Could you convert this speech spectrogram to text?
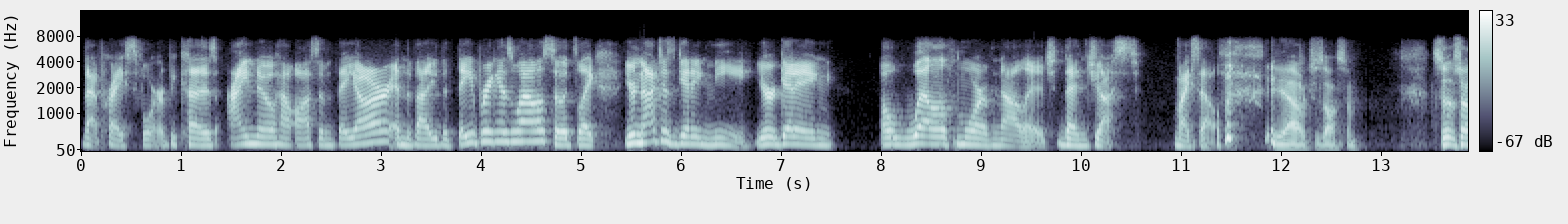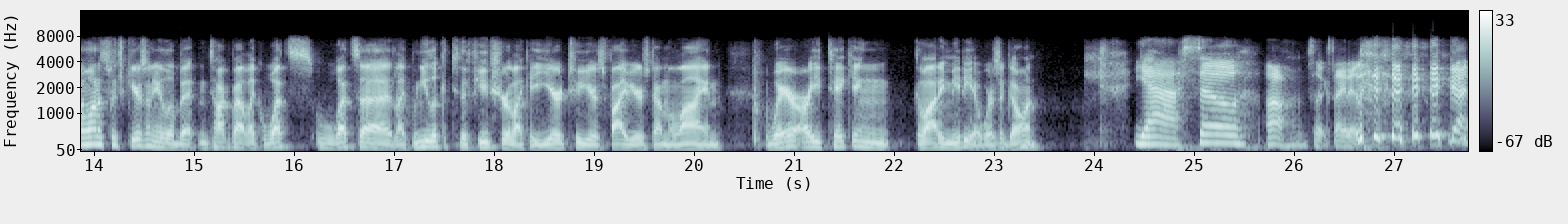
that price for because I know how awesome they are and the value that they bring as well. So it's like you're not just getting me, you're getting a wealth more of knowledge than just myself. yeah, which is awesome. So so I want to switch gears on you a little bit and talk about like what's what's uh like when you look to the future, like a year, two years, five years down the line, where are you taking Galati Media? Where's it going? Yeah, so oh, I'm so excited. Got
